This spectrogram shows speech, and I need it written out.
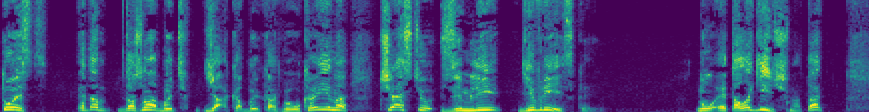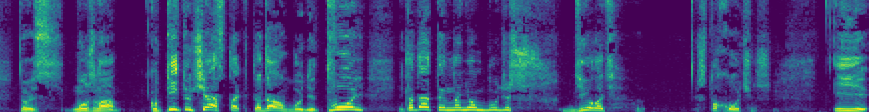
То есть это должна быть якобы как бы Украина частью земли еврейской. Ну, это логично, так? То есть нужно купить участок, тогда он будет твой, и тогда ты на нем будешь делать, что хочешь. И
